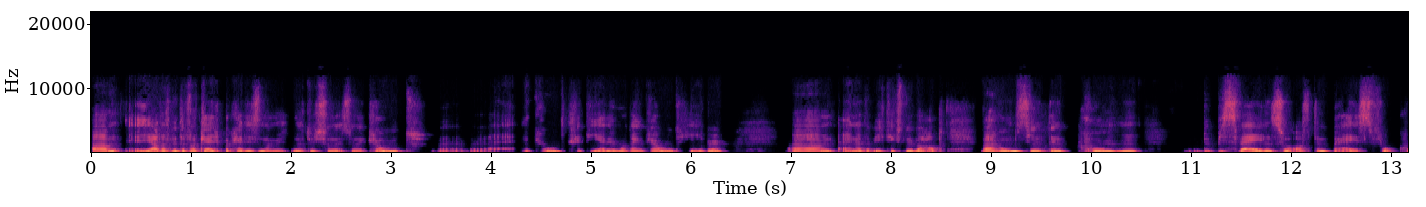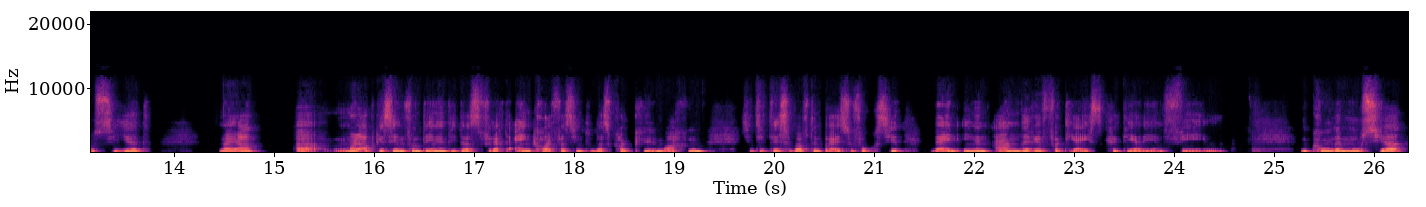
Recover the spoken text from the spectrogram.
Ähm, ja, das mit der Vergleichbarkeit ist natürlich so eine, so eine Grund, äh, ein Grundkriterium oder ein Grundhebel ähm, einer der wichtigsten überhaupt. Warum sind denn Kunden bisweilen so auf den Preis fokussiert? Naja, äh, mal abgesehen von denen, die das vielleicht Einkäufer sind und das Kalkül machen, sind sie deshalb auf den Preis so fokussiert, weil ihnen andere Vergleichskriterien fehlen. Ein Kunde muss ja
